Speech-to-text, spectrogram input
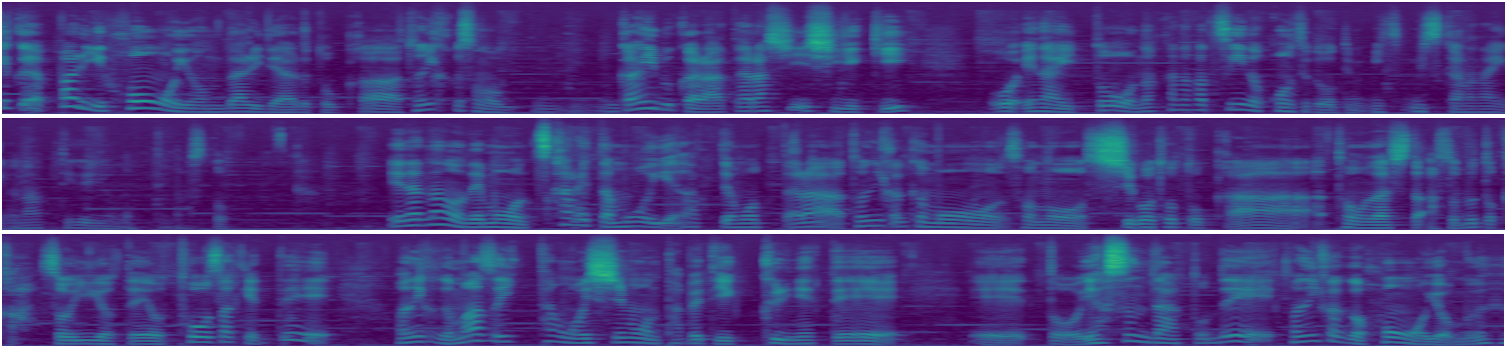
結構やっぱり本を読んだりであるとか、とにかくその外部から新しい刺激を得ないとなかなか次のコンセプトって見つからないよなっていうふうに思ってますと。なのでもう疲れたもう嫌だって思ったら、とにかくもうその仕事とか友達と遊ぶとかそういう予定を遠ざけて、とにかくまず一旦美味しいもの食べてゆっくり寝て、えっ、ー、と、休んだ後で、とにかく本を読む。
